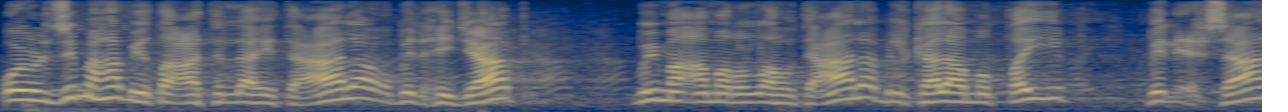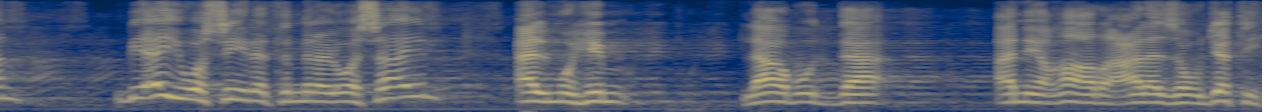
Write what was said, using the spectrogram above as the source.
ويلزمها بطاعة الله تعالى وبالحجاب بما أمر الله تعالى بالكلام الطيب بالإحسان بأي وسيلة من الوسائل المهم. لا بد أن يغار على زوجته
